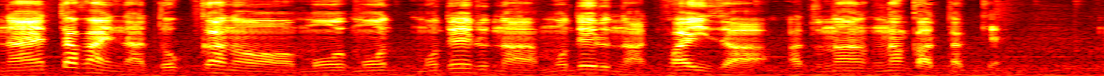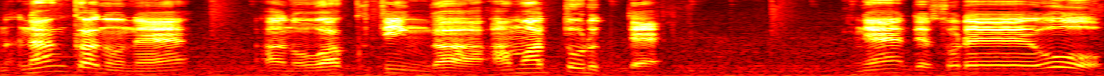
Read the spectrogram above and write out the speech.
なんやったかいな、どっかのモモデルナ、モデルナ、ファイザー、あとななんかあったっけ？なんかのね、あのワクチンが余っとるって。ね。で、それを、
